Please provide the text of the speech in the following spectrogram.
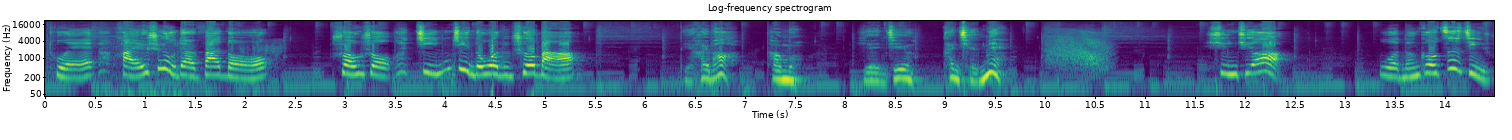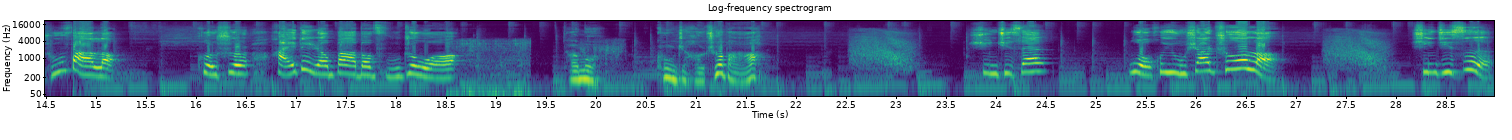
腿还是有点发抖，双手紧紧地握着车把。别害怕，汤姆，眼睛看前面。星期二，我能够自己出发了。可是还得让爸爸扶着我。汤姆，控制好车把。星期三，我会用刹车了。星期四，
